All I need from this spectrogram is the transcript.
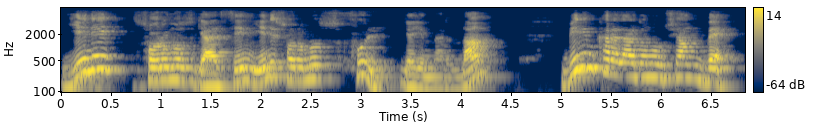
Yeni sorumuz gelsin. Yeni sorumuz full yayınlarından. Birim karelerden oluşan ve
